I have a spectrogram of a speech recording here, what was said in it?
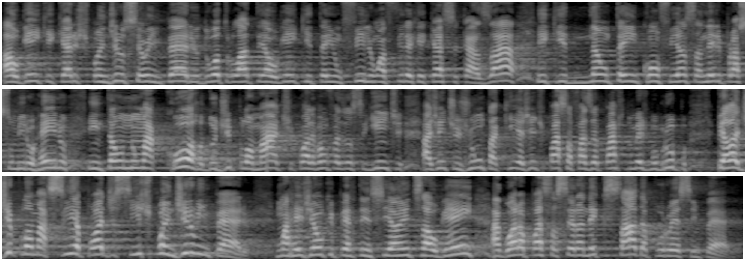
alguém que quer expandir o seu império, do outro lado tem alguém que tem um filho, uma filha que quer se casar e que não tem confiança nele para assumir o reino, então num acordo diplomático, olha, vamos fazer o seguinte, a gente junta aqui, a gente passa a fazer parte do mesmo grupo, pela diplomacia pode se expandir o império. Uma região que pertencia antes a alguém, agora passa a ser anexada por esse império.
